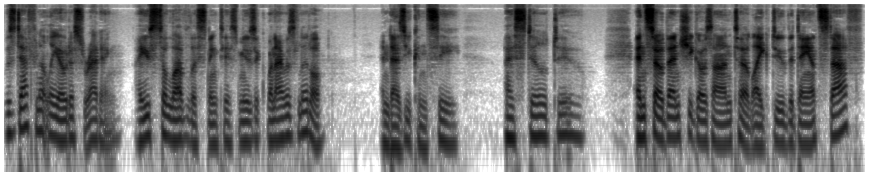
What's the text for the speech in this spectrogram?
was definitely Otis Redding. I used to love listening to his music when I was little. And as you can see, I still do. And so then she goes on to like do the dance stuff.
